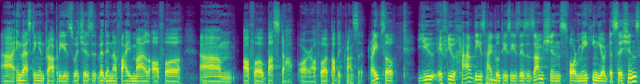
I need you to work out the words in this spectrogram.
uh, investing in properties which is within a five mile of a um, of a bus stop or of a public transit, right? So you if you have these hmm. hypotheses these assumptions for making your decisions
